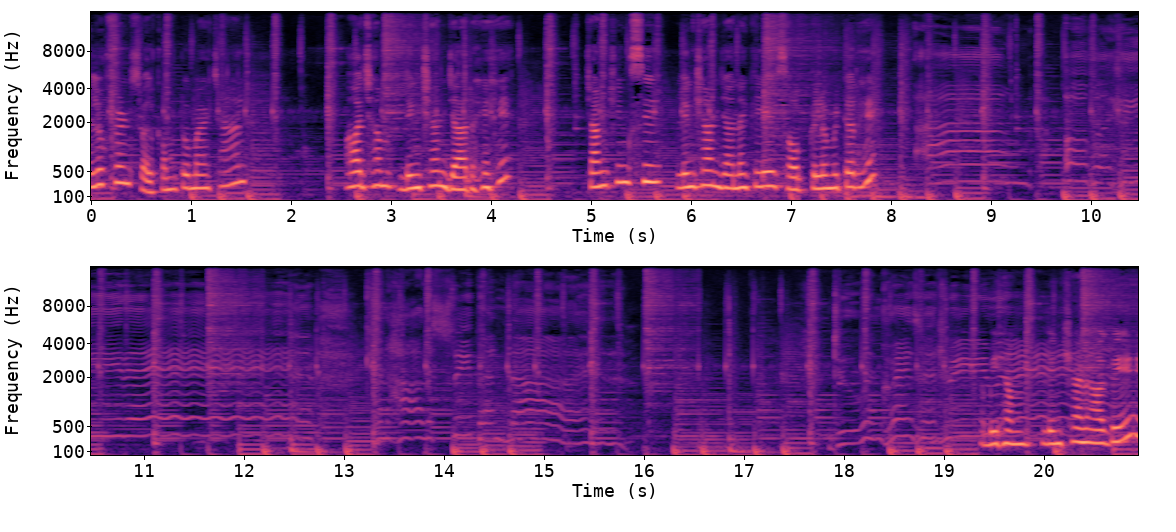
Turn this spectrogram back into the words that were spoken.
Hello friends welcome to my channel आज हम लिंगशान जा रहे हैं। चांगशिंग से लिंगशान जाने के लिए 100 किलोमीटर है। अभी हम लिंगशान आ गए।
